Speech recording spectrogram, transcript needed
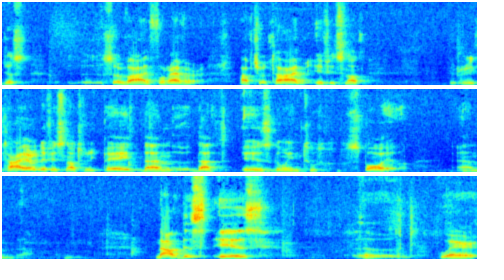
just survive forever after a time, if it's not retired, if it's not repaid, then that is going to spoil. And now, this is uh, where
